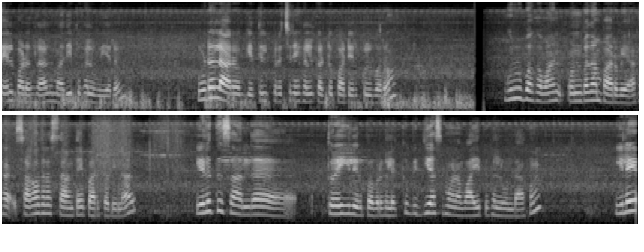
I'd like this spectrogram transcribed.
செயல்பாடுகளால் மதிப்புகள் உயரும். உடல் ஆரோக்கியத்தில் பிரச்சனைகள் கட்டுப்பாட்டிற்குள் வரும். குரு பகவான் ஒன்பதாம் பார்வையாக சகோதர ஸ்தானத்தை பார்ப்பதினால் எழுத்து சார்ந்த துறையில் இருப்பவர்களுக்கு வித்தியாசமான வாய்ப்புகள் உண்டாகும். இளைய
